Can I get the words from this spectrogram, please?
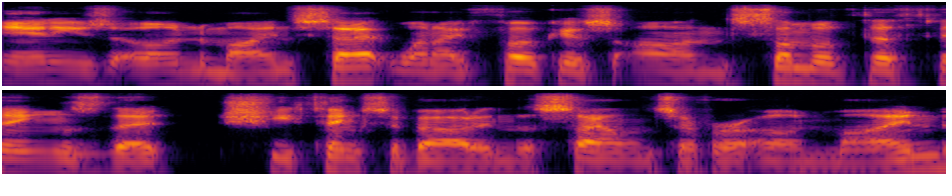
Annie's own mindset when I focus on some of the things that she thinks about in the silence of her own mind.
